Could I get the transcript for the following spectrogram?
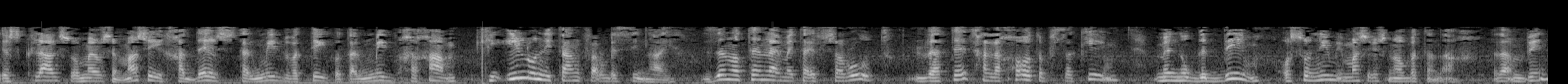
יש כלל שאומר שמה שיחדש תלמיד ותיק או תלמיד חכם, כאילו ניתן כבר בסיני. זה נותן להם את האפשרות לתת הלכות או פסקים מנוגדים או שונים ממה שישנו בתנ"ך. אתה מבין?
